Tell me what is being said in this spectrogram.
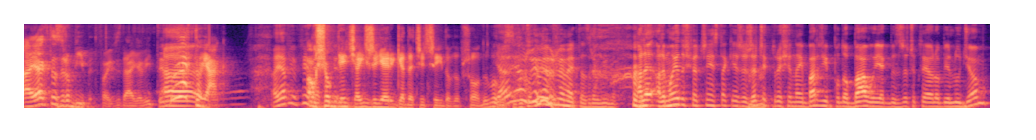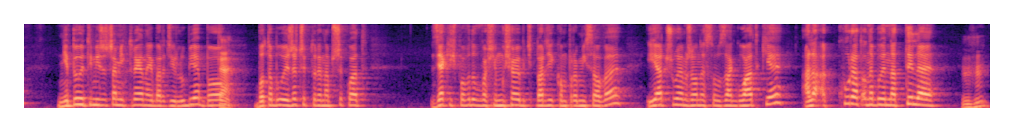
A jak to zrobimy, twoim zdaniem? I ty, no A- jak to jak? A ja wiem, Osiągnięcia inżynierii genetycznej idą do przodu. Ja, ja już, wiem, już wiem, jak to zrobimy. Ale, ale moje doświadczenie jest takie, że rzeczy, które się najbardziej podobały, jakby z rzeczy, które ja robię ludziom, nie były tymi rzeczami, które ja najbardziej lubię, bo, Tak. bo to były rzeczy, które na przykład z jakichś powodów właśnie musiały być bardziej kompromisowe i ja czułem, że one są za gładkie, ale akurat one były na tyle Mhm.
